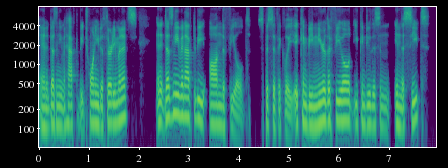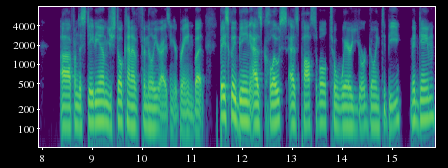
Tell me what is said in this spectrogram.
And it doesn't even have to be 20 to 30 minutes. And it doesn't even have to be on the field specifically. It can be near the field. You can do this in in the seat uh, from the stadium. You're still kind of familiarizing your brain, but basically being as close as possible to where you're going to be mid game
